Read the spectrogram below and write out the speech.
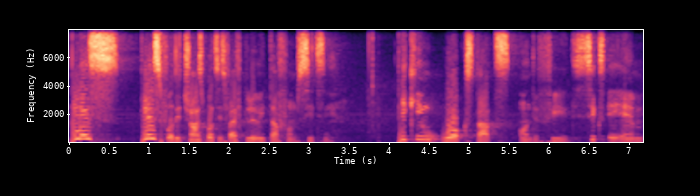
Place place for the transport is five kilometer from city. Picking work starts on the field 6 a.m.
